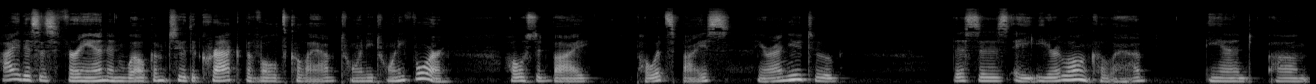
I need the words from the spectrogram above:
Hi, this is Fran, and welcome to the Crack the Vault Collab 2024, hosted by Poetspice here on YouTube. This is a year-long collab, and um,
